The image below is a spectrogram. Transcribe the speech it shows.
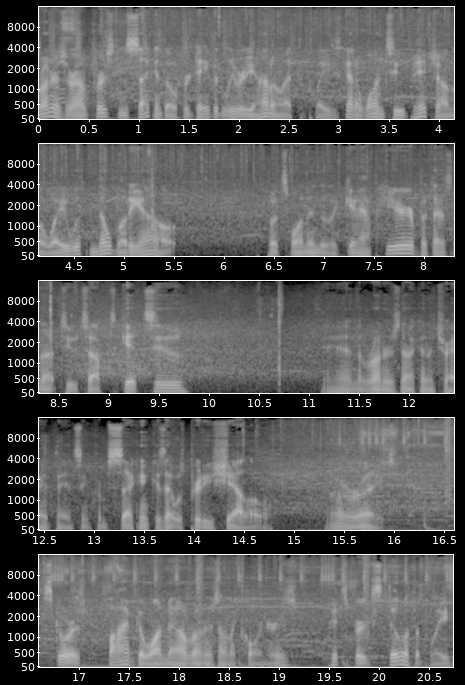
Runners are on first and second, though, for David Liriano at the plate. He's got a 1 2 pitch on the way with nobody out. Puts one into the gap here, but that's not too tough to get to. And the runner's not going to try advancing from second because that was pretty shallow. All right. Score is 5 to 1 now, runners on the corners. Pittsburgh still at the plate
